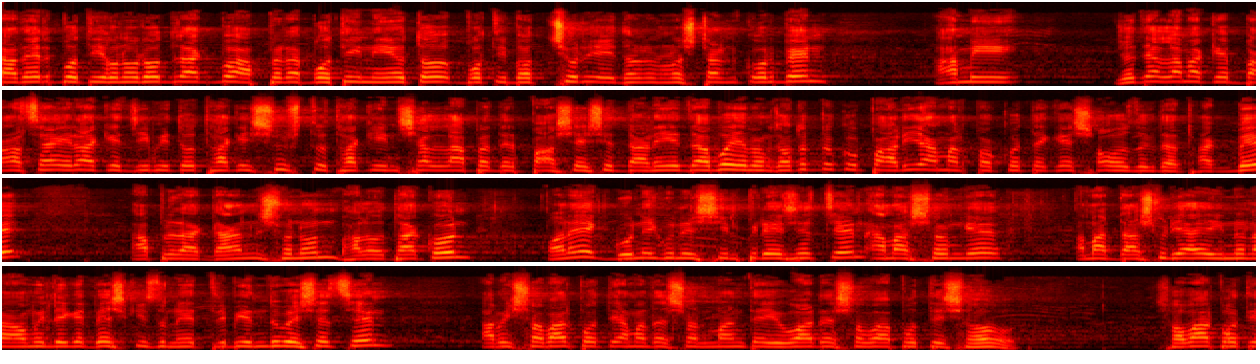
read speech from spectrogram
তাদের প্রতি অনুরোধ রাখব, আপনারা প্রতিনিয়ত প্রতি বছরই এই ধরনের অনুষ্ঠান করবেন। আমি যদি আল্লাহ আমাকে বাঁচায় রাখে, জীবিত থাকি, সুস্থ থাকি, ইনশাল্লাহ আপনাদের পাশে এসে দাঁড়িয়ে যাব এবং যতটুকু পারি আমার পক্ষ থেকে সহযোগিতা থাকবে। আপনারা গান শুনুন, ভালো থাকুন। অনেক গুণী গুণী শিল্পীরা এসেছেন। আমার সঙ্গে আমার দাসুরিয়া ইন্ডিয়ান আওয়ামী লীগের বেশ কিছু নেতৃবৃন্দু এসেছেন। আমি সবার প্রতি আমাদের সম্মানিত এই ওয়ার্ডের সভাপতি সহ, সবার প্রতি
